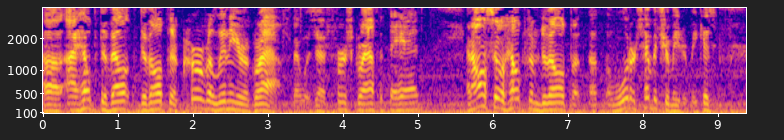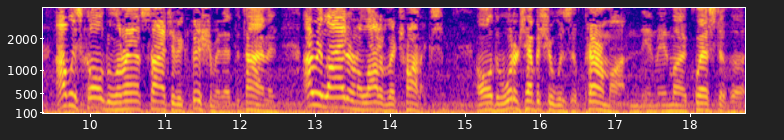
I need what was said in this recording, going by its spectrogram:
uh, I helped develop develop their curvilinear graph. That was their first graph that they had. And also helped them develop a, a, a water temperature meter because I was called the Lowrance Scientific Fisherman at the time, and I relied on a lot of electronics. Oh, the water temperature was paramount in, in, in my quest of uh,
